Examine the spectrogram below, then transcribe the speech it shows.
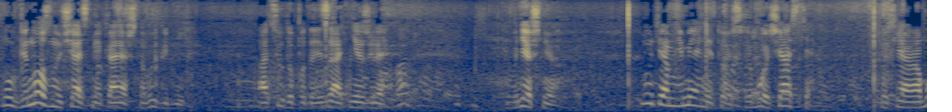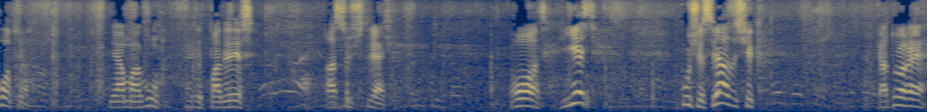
Ну, венозную часть мне, конечно, выгодней отсюда подрезать, нежели внешнюю. Ну, тем не менее, то есть в любой части, то есть я работаю, я могу этот подрез осуществлять. Вот, есть куча связочек, которые,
